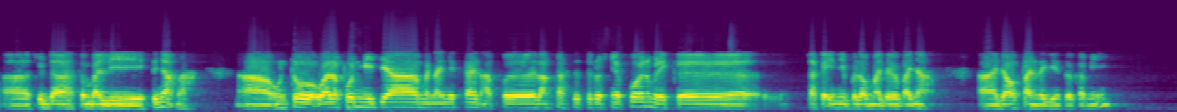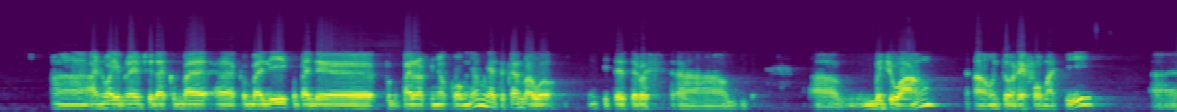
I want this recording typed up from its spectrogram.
uh, sudah kembali senyap lah Uh, untuk walaupun media menanyakan apa langkah seterusnya pun mereka setakat ini belum ada banyak uh, jawapan lagi untuk kami. Uh, Anwar Ibrahim sudah kembali, uh, kembali kepada para penyokongnya menyatakan bahawa kita terus uh, uh, berjuang uh, untuk reformasi uh,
